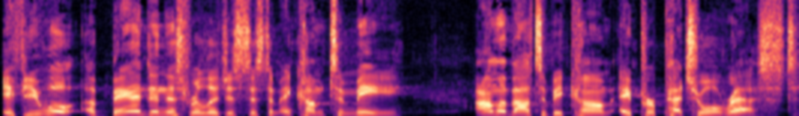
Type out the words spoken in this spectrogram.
if you will abandon this religious system and come to me, I'm about to become a perpetual rest.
